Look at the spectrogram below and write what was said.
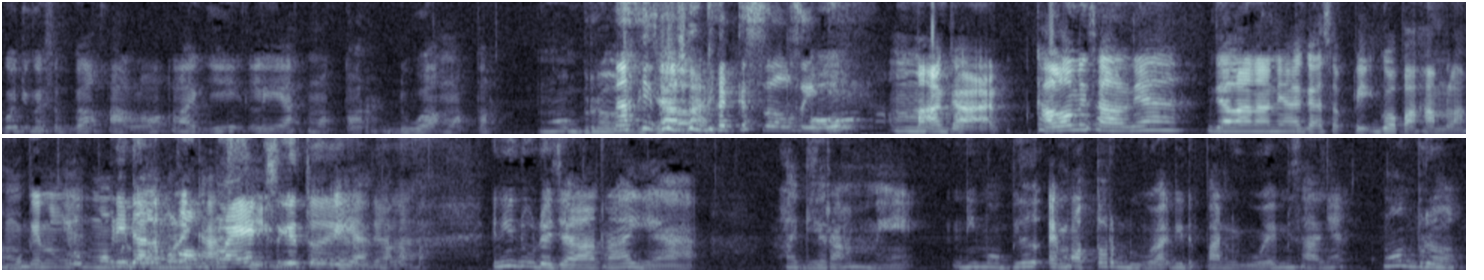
gue juga sebel kalau lagi lihat motor dua motor ngobrol nah di itu jalan juga kesel sih Oh my god. Kalau misalnya jalanannya agak sepi, gue paham lah. Mungkin Iya, lu mau di dalam kompleks gitu ya, Iya, apa-apa. Ini udah jalan raya, lagi rame. Ini mobil, eh motor dua di depan gue misalnya ngobrol.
